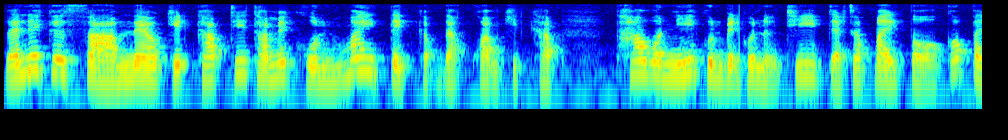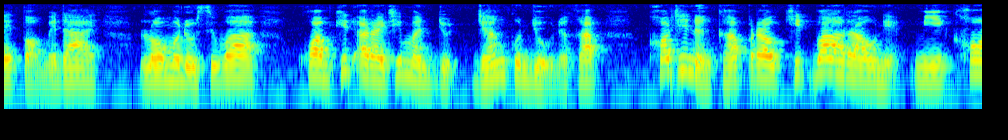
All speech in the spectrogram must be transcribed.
และนี่คือ 3 แนวคิดครับที่ทำให้คุณไม่ติดกับดักความคิดครับ ถ้าวันนี้คุณเป็นคนหนึ่งที่อยากจะไปต่อก็ไปต่อไม่ได้ ลองมาดูซิว่าความคิดอะไรที่มันหยุดยั้งคุณอยู่นะครับข้อที่หนึ่งครับเราคิดว่าเราเนี่ยมีข้อ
